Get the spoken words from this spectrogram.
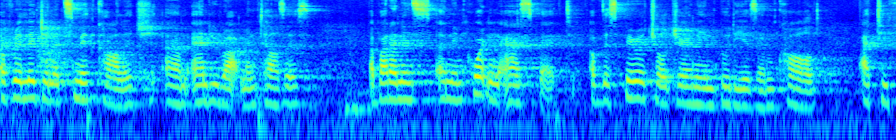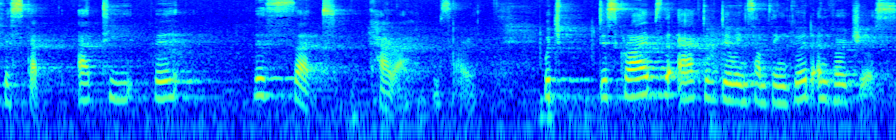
of religion at Smith College, um, Andy Rotman, tells us about an, an, important aspect of the spiritual journey in Buddhism called Ativisatkara. I'm sorry, which describes the act of doing something good and virtuous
